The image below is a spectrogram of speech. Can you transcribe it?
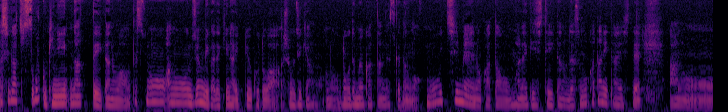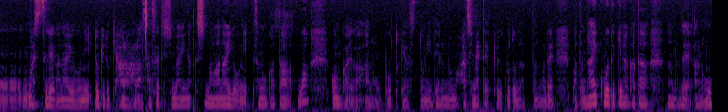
私がすごく気になっていたのは私のあの準備ができないっていうことは正直あのどうでもよかったんですけどももう1名の方をお招きしていたのでその方に対してあの、まあ、失礼がないようにドキドキハラハラさせてしまいなしまわないようにその方は今回はあのポッドキャストに出るのも初めてということだったのでまた内向的な方なのであの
